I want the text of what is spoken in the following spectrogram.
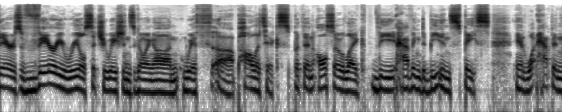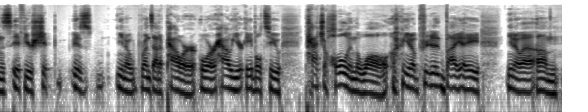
there's very real situations going on with uh, politics, but then also like the having to be in space and what happens if your ship is, you know, runs out of power or how you're able to patch a hole in the wall, you know, by a, you know, a, um,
